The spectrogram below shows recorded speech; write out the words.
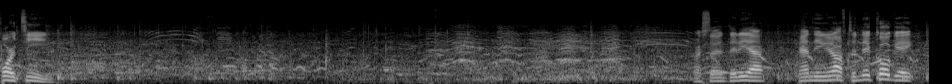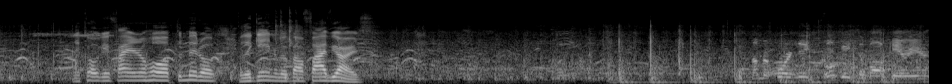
14. Marcel Renteria handing it off to Nick Colgate. Nick Colgate finding a hole up the middle with a gain of about five yards. Number four, Nick Colgate, the ball carrier.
